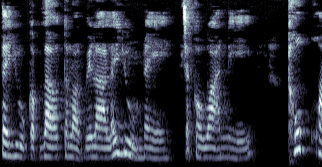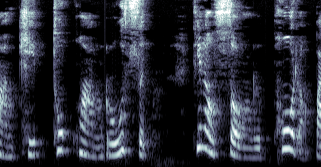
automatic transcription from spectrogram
แต่อยู่กับเราตลอดเวลาและอยู่ในจักรวาลนี้ ทุกความคิดทุกความรู้สึกที่เราส่งหรือพูดออกไป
